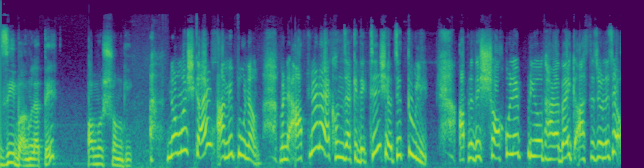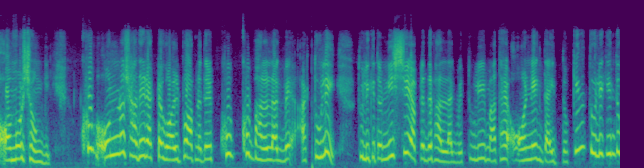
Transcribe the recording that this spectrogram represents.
জি বাংলাতে, অমর সঙ্গী। নমস্কার, আমি পুনম। মানে আপনারা এখন যাকে দেখছেন, সে হচ্ছে তুলি। আপনাদের সকলের প্রিয় ধারাবাহিক আসতে চলেছে অমর সঙ্গী। খুব অন্য স্বাদের একটা গল্প আপনাদের খুব খুব ভালো লাগবে। আর তুলি, তুলিকে তো নিশ্চয়ই আপনাদের ভালো লাগবে। তুলির মাথায় অনেক দায়িত্ব। কিন্তু তুলি কিন্তু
